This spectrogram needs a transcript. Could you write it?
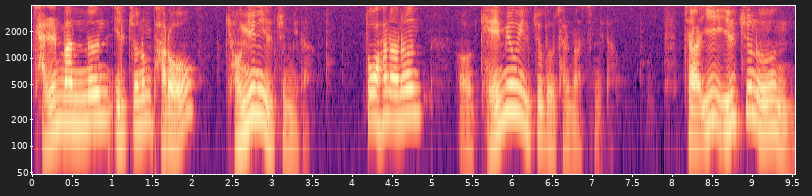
잘 맞는 일주는 바로 경인이 일주입니다. 또 하나는 어, 개묘 일주도 잘 맞습니다. 자, 이 일주는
